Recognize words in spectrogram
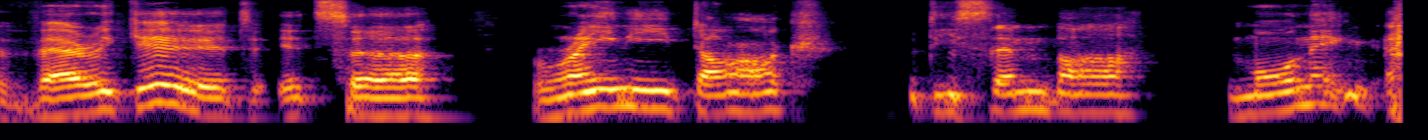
Very good. It's a rainy, dark December morning. yeah,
